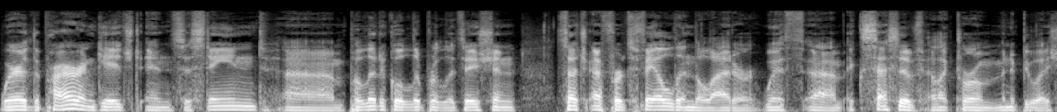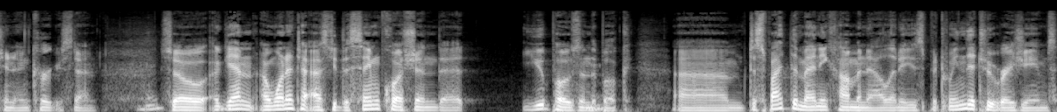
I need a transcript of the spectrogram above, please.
where the prior engaged in sustained um, political liberalization. Such efforts failed in the latter with um, excessive electoral manipulation in Kyrgyzstan. Mm-hmm. So, again, I wanted to ask you the same question that you pose in the book. Um, despite the many commonalities between the two regimes,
